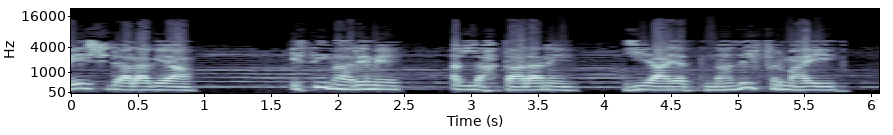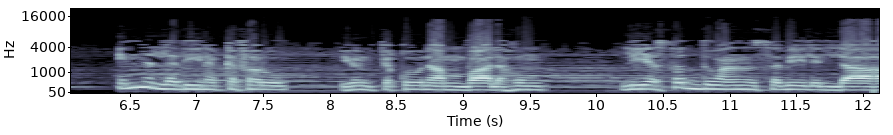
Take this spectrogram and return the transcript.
بیچ ڈالا گیا۔ اسی بارے میں اللہ تعالی نے یہ آیت نازل فرمائی، ان الذين كفروا ينفقون اموالهم ليصدوا عن سبيل الله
